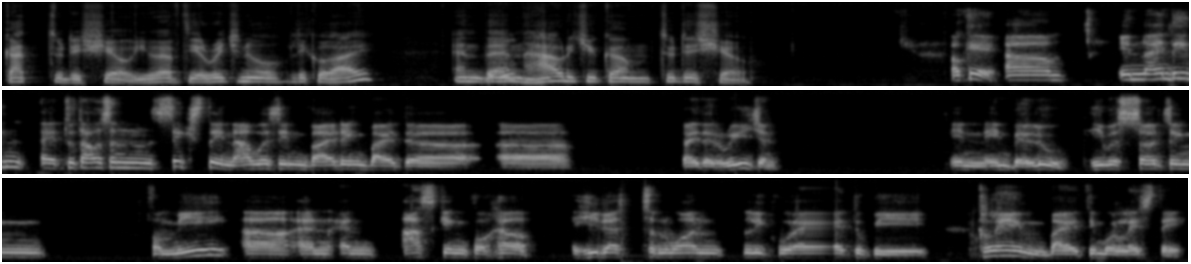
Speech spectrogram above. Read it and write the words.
got to this show? You have the original Likurai, and then Mm-hmm. how did you come to this show? Okay. Um, in 19, uh, 2016, I was invited by the uh, by the region in in Belu. He was searching for me uh, and and asking for help. He doesn't want Likurai to be claimed by Timor Leste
